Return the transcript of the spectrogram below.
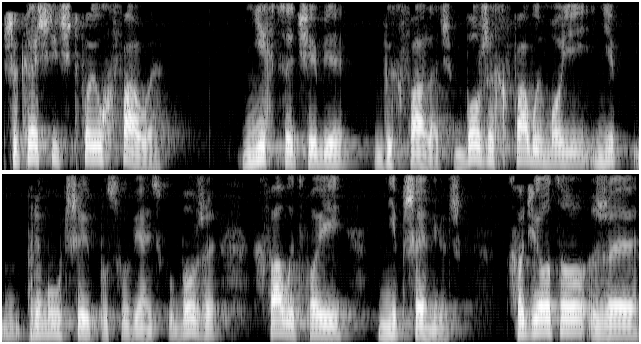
przekreślić Twoją chwałę. Nie chcę Ciebie wychwalać. Boże, chwały mojej nie prymuczy po słowiańsku. Boże, chwały Twojej nie przemilcz. Chodzi o to, że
